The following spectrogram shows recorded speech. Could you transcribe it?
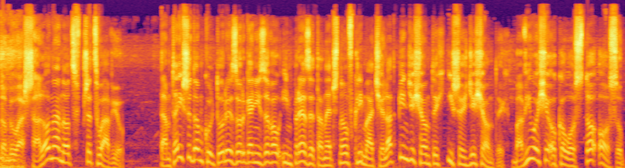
To była szalona noc w Przecławiu. Tamtejszy Dom Kultury zorganizował imprezę taneczną w klimacie lat 50. i 60. Bawiło się około 100 osób,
